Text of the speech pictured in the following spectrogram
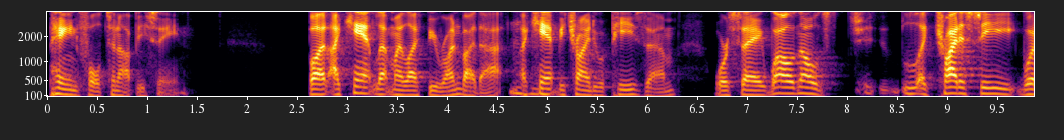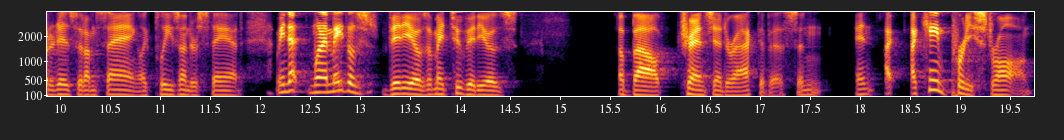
painful to not be seen. But I can't let my life be run by that. I Mhm. can't be trying to appease them or say, "Well, no, like try to see what it is that I'm saying. Like please understand." I mean, that when I made those videos, I made two videos about transgender activists and and I, I came pretty strong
